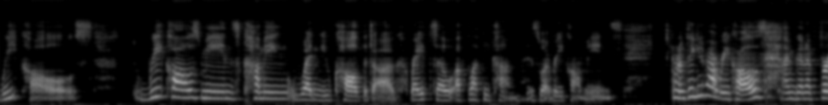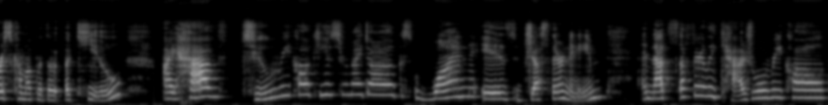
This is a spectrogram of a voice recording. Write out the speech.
recalls. Recalls means coming when you call the dog, right? So a fluffy come is what recall means. When I'm thinking about recalls, I'm going to first come up with a, a cue I have two recall cues for my dogs. One is just their name, and that's a fairly casual recall.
